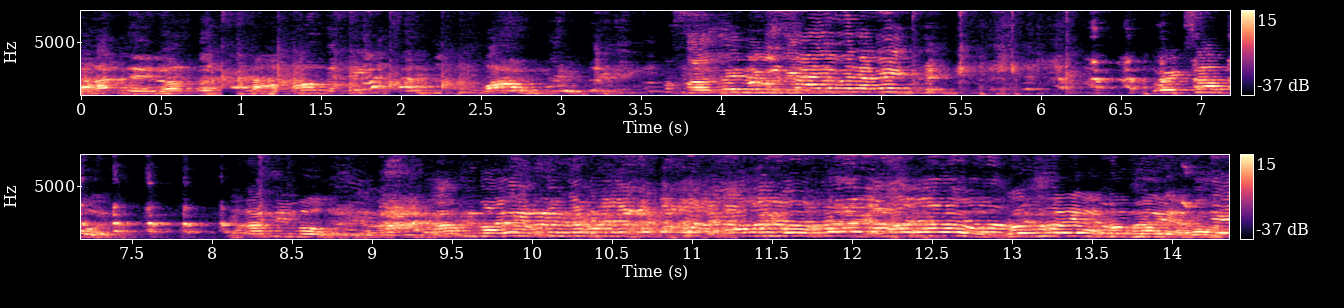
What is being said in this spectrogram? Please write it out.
Lahat eh, no? Oh, galing. Wow! Pasakay na Mag-isayo ka na rin! For example, yakapin mo. Yakapin mo. Happy mo! Rob mo yan, rob mo yan. Hindi,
